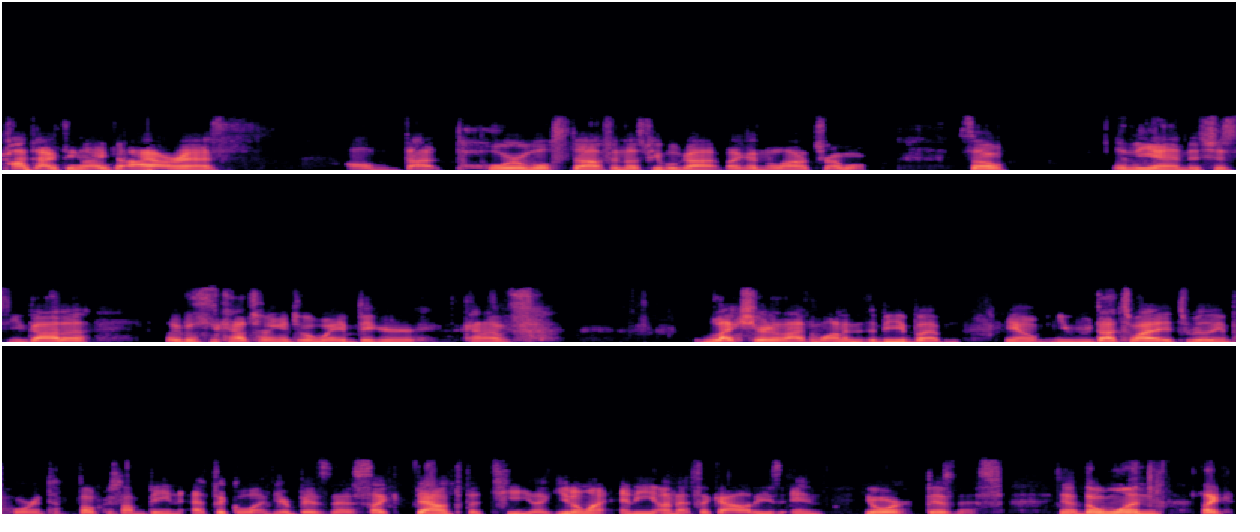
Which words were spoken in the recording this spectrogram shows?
contacting like IRS, all that horrible stuff, and those people got like in a lot of trouble. So in the end, it's just you gotta like this is kind of turning into a way bigger kind of lecture than I wanted it to be, but you know, you that's why it's really important to focus on being ethical in your business, like down to the T. Like you don't want any unethicalities in your business. You know, the one like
